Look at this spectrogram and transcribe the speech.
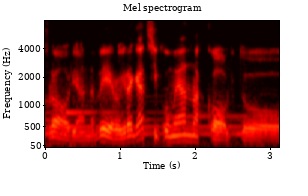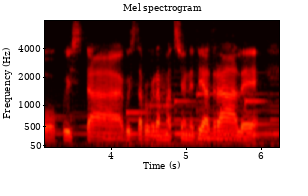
Florian, vero? I ragazzi come hanno accolto questa, questa programmazione teatrale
